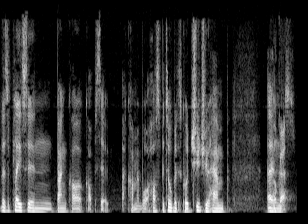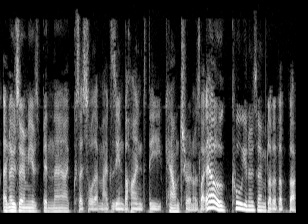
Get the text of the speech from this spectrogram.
there's a place in Bangkok opposite I can't remember what hospital, but it's called Choo Choo Hemp. And okay. I know Zomi has been there because I saw that magazine behind the counter and I was like, oh, cool, you know Zomi, blah, blah, blah, blah.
